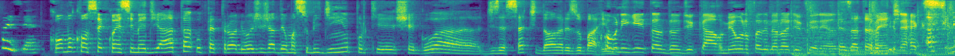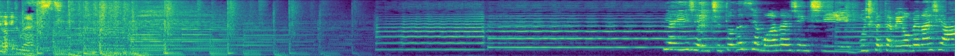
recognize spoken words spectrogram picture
Pois é. Como consequência imediata, o petróleo hoje já deu uma subidinha, porque chegou a 17 dólares o barril. Como ninguém tá andando de carro mesmo, não faz a menor diferença. Exatamente. Up next. Up next. Up next. Gente, toda semana a gente busca também homenagear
